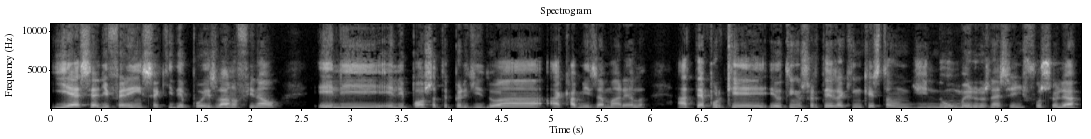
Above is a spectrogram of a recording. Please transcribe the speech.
e essa é a diferença que depois, lá no final, ele, ele possa ter perdido a, a camisa amarela. Até porque eu tenho certeza que, em questão de números, né, se a gente fosse olhar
